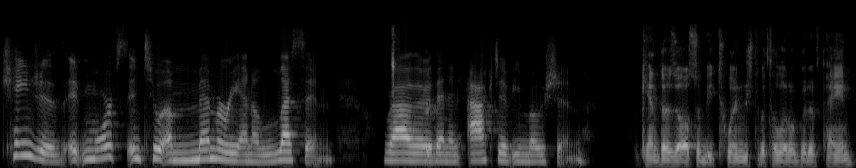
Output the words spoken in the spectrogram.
changes, it morphs into a memory and a lesson rather Sure. than an active emotion. Can't those also be twinged with a little bit of pain?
